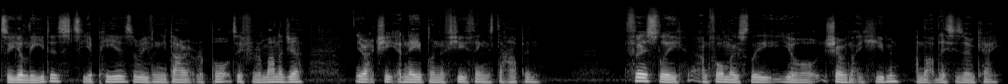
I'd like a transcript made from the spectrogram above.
to your leaders, to your peers, or even your direct reports if you're a manager. You're actually enabling a few things to happen. Firstly and foremostly, you're showing that you're human and that this is okay.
